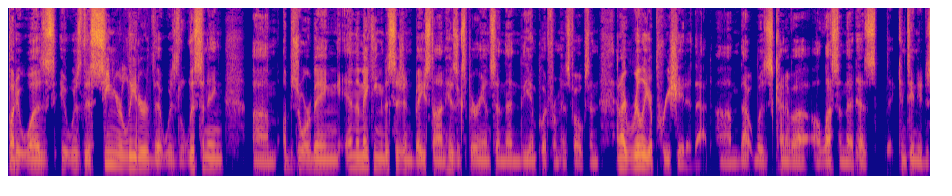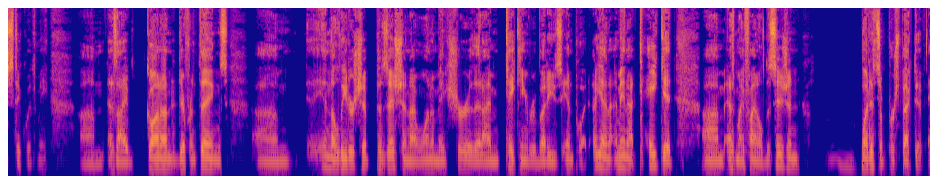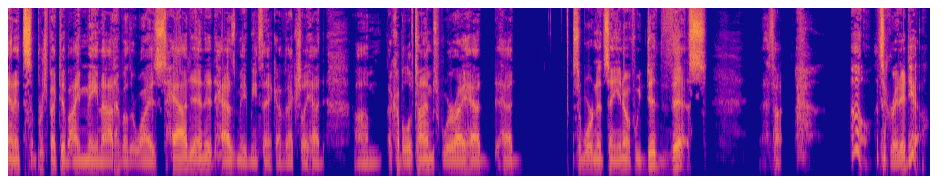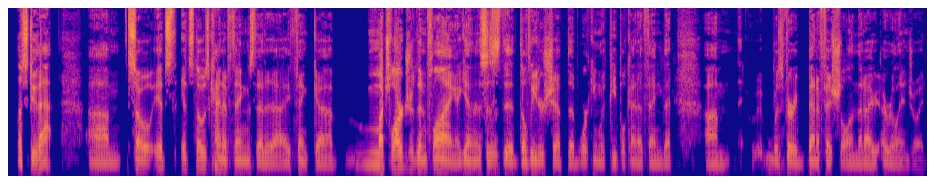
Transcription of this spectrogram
but it was it was this senior leader that was listening, um, absorbing, and then making a decision based on his experience and then the input from his folks. And and I really appreciated that. Um, that was kind of a, a, lesson that has continued to stick with me um, as I've gone on to different things. Um, in the leadership position, I want to make sure that I'm taking everybody's input. Again, I may not take it um, as my final decision, but it's a perspective and it's a perspective I may not have otherwise had. And it has made me think. I've actually had um, a couple of times where I had had subordinates saying, you know, if we did this, I thought, oh, that's a great idea. Let's do that. Um, so it's it's those kind of things that I think uh, much larger than flying. Again, this is the the leadership, the working with people kind of thing that um, was very beneficial and that I, I really enjoyed.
